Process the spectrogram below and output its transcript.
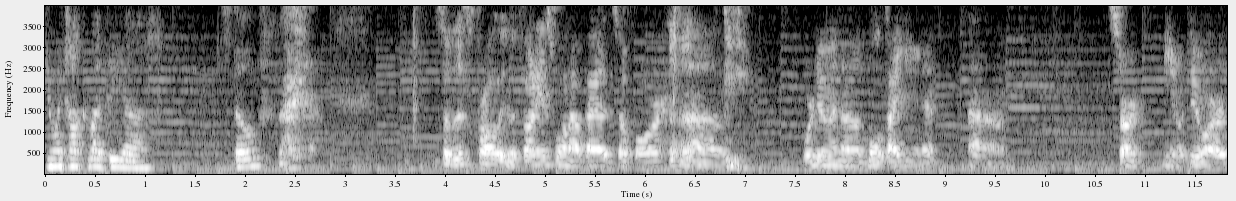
you want to talk about the uh, stove? So this is probably the funniest one I've had so far. Uh-huh. Um, we're doing a multi-unit. Um, start, you know, do our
